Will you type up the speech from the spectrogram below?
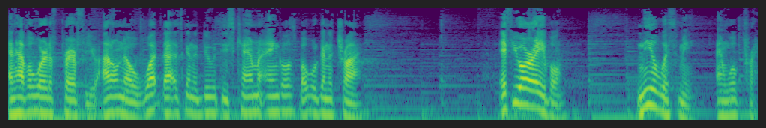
and have a word of prayer for you. I don't know what that is going to do with these camera angles, but we're going to try. If you are able, kneel with me and we'll pray.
